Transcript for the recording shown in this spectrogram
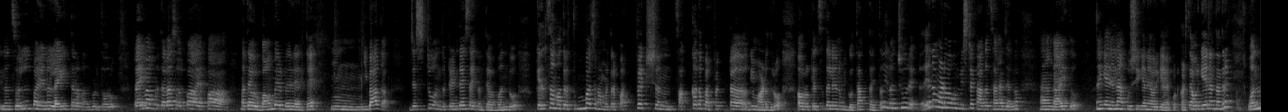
ಇಲ್ಲೊಂದ್ ಸ್ವಲ್ಪ ಏನೋ ಲೈನ್ ತರ ಬಂದ್ಬಿಡ್ತು ಅವರು. ಟೈಮ್ ಆಗ್ಬಿಡ್ತಲ್ಲ, ಸ್ವಲ್ಪ ಯಪ್ಪ, ಮತ್ತೆ ಅವರು ಬಾಂಬೆ ಬೇರೆ ಅಂತೆ. ಇವಾಗ ಜಸ್ಟ್ ಒಂದು ಟೆನ್ ಡೇಸ್ ಆಯ್ತಂತೆ ಅವ್ರು ಬಂದು. ಕೆಲಸ ಮಾತ್ರ ತುಂಬ ಚೆನ್ನಾಗಿ ಮಾಡ್ತಾರೆ. ಪರ್ಫೆಕ್ಷನ್ ಸಕ್ಕದ ಪರ್ಫೆಕ್ಟಾಗಿ ಮಾಡಿದ್ರು. ಅವ್ರ ಕೆಲಸದಲ್ಲೇ ನಮಗೆ ಗೊತ್ತಾಗ್ತಾ ಇತ್ತು. ಇಲ್ಲೊಂದು ಚೂರೆ ಏನೋ ಮಾಡುವಾಗ ಒಂದು ಮಿಸ್ಟೇಕ್ ಆಗೋದು ಸಹಜ ಅಲ್ವಾ? ಹಂಗಾಯಿತು. ಹಂಗೇನಿಲ್ಲ ಖುಷಿಗೇನೆ ಅವ್ರಿಗೆ ಕೊಟ್ಟು ಕಳಿಸಿ. ಅವ್ರಿಗೆ ಏನಂತಂದರೆ ಒಂದು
